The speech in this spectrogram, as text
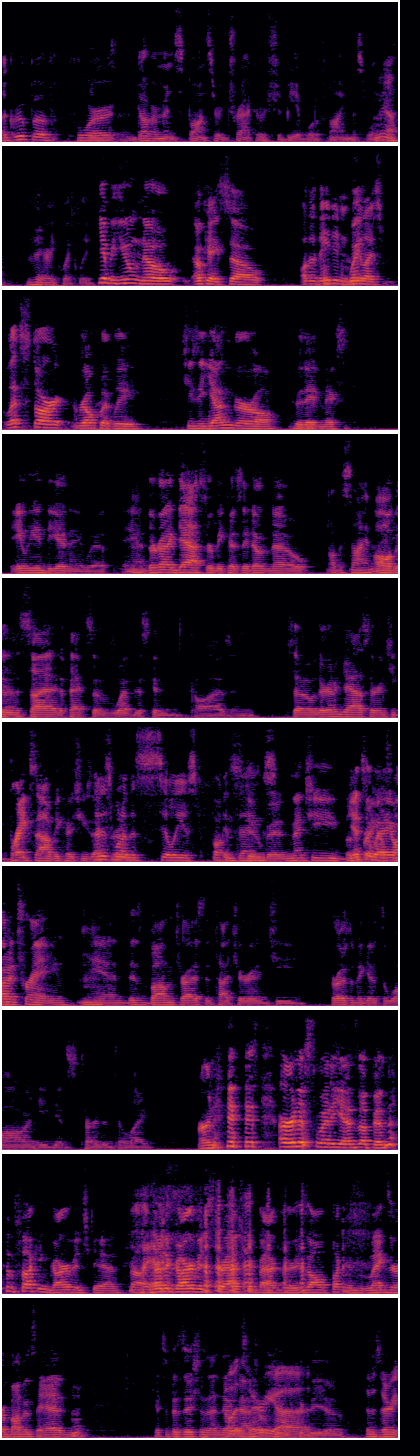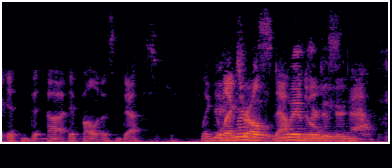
a group of four government-sponsored trackers should be able to find this woman Yeah. very quickly. Yeah, but you don't know. Okay, so Although they didn't Wait. realize let's start real quickly. She's a young girl who mm-hmm. they've mixed alien DNA with, and they're gonna gas her because they don't know all the cyanide. all yeah. the side effects of what this can cause, and so they're gonna gas her, and she breaks out because she's That is extra- one of the silliest fucking it's things. stupid. And then she Or gets away on a train, Mhm. and this bum tries to touch her, and she throws him against the wall, and he gets turned into like Ernest. Ernest when he ends up in the fucking garbage can Oh, yeah. or the garbage trash compactor. He's all fucking legs are above his head. And it's a position that no Well, natural very, uh, could be in. It was very it uh, it follows deaths Like the Yeah, legs are all snapped into a weird. snapped.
